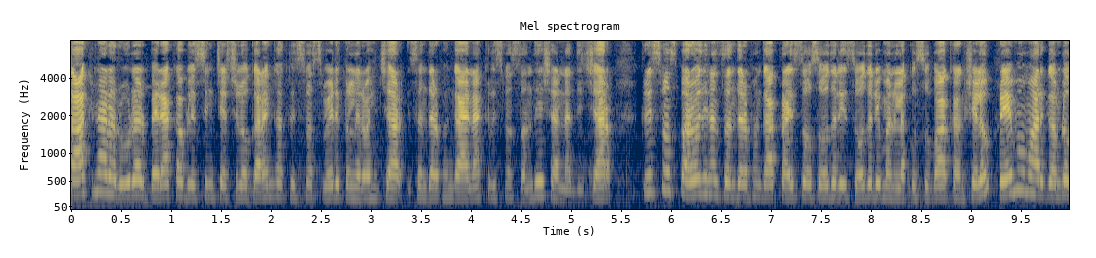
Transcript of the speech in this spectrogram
కాకినాడ రూరల్ బెరాకా బ్లెస్సింగ్ చర్చిలో ఘనంగా క్రిస్మస్ వేడుకలు నిర్వహించారు. ఈ సందర్భంగా ఆయన క్రిస్మస్ సందేశాన్ని అందించారు. క్రిస్మస్ పర్వదినం సందర్భంగా క్రైస్తవ సోదరి సోదరిమణులకు శుభాకాంక్షలు. ప్రేమ మార్గంలో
